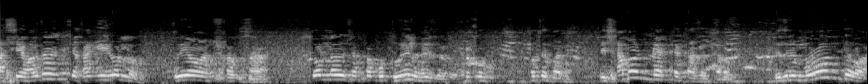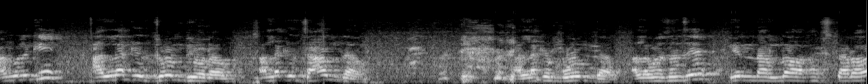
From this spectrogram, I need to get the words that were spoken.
আর সে হয়তো কথা কী করল তুই আমার সন্তান তোর নামে সম্পদ তুহিল হয়ে যাবে, এরকম হতে পারে। এই সামান্য একটা কাজের কারণে। যদি মন দেওয়া আমি বলি কি, আল্লাহকে জোর দিও নাও আল্লাহকে জান দাও। আল্লাহকে মন দাও। আল্লাহ বলেছেন যে, ইন্নাল্লাহ হাসতারা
